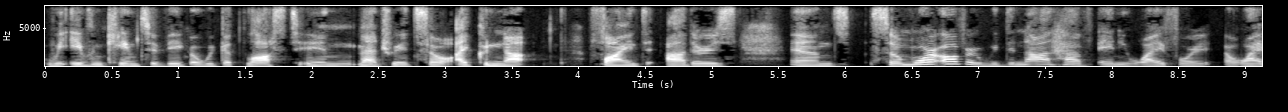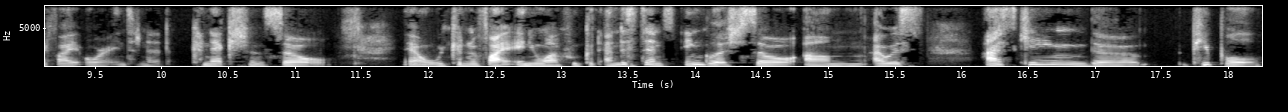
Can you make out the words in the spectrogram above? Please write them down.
we even came to Vigo, we got lost in Madrid. So I could not find others and so moreover we did not have any wi-fi or wi-fi or internet connection. So you know, we couldn't find anyone who could understand english. So um, i was asking the people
